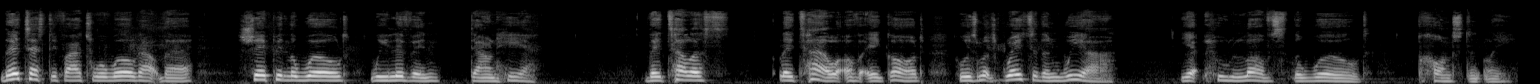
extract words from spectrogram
They testify to a world out there, shaping the world we live in down here. They tell us, they tell of a God who is much greater than we are, yet who loves the world constantly.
